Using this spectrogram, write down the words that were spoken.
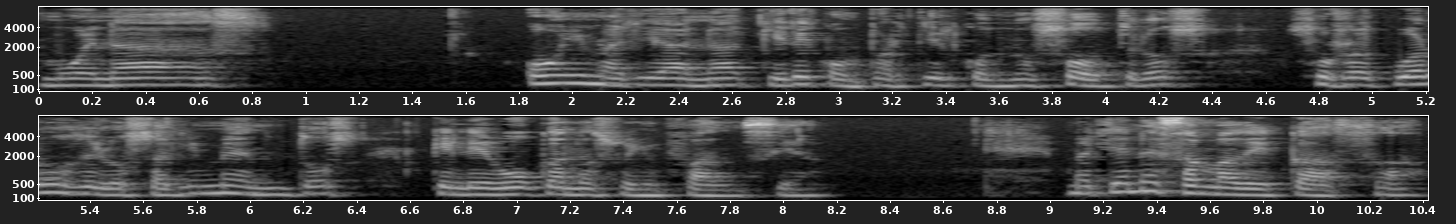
Buenas. Hoy Mariana quiere compartir con nosotros sus recuerdos de los alimentos que le evocan a su infancia. Mariana es ama de casa,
